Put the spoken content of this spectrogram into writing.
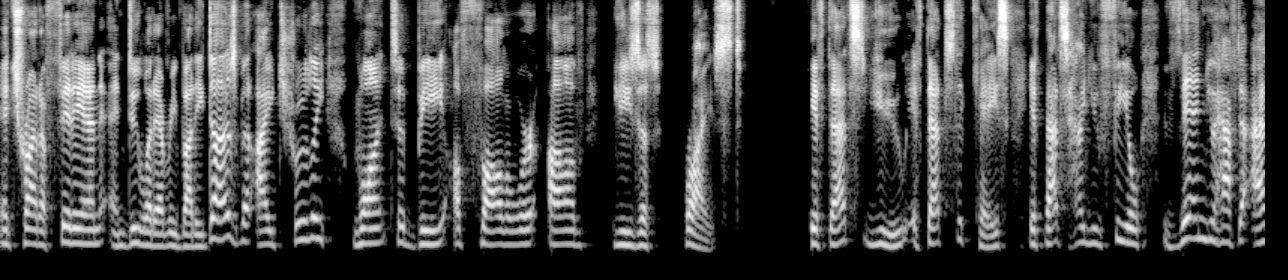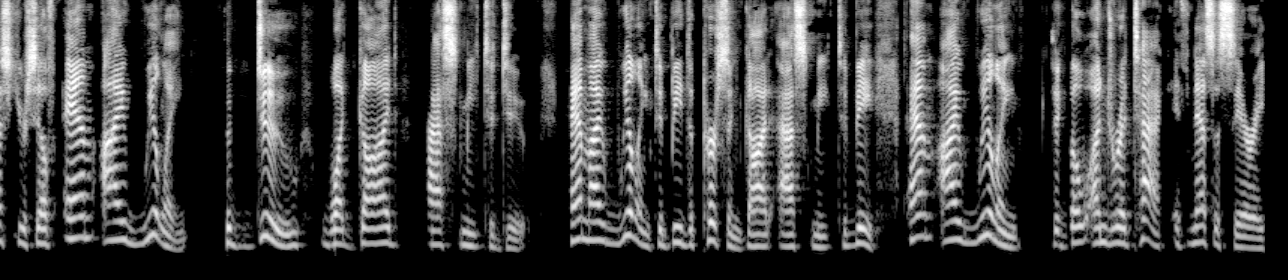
and try to fit in and do what everybody does, but I truly want to be a follower of Jesus Christ. If that's you, if that's the case, if that's how you feel, then you have to ask yourself, am I willing to do what God asked me to do? Am I willing to be the person God asked me to be? Am I willing to go under attack if necessary?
